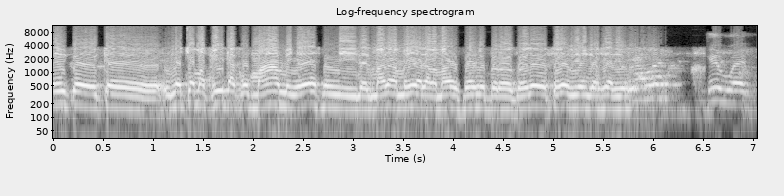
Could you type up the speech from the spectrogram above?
eh, que, que una chamaquita con mami eso, y la hermana mía, la mamá de Sergio, pero todo, todo bien, gracias a Dios. Qué bueno.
